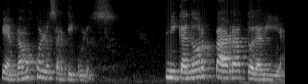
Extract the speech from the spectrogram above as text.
Bien, vamos con los artículos. Nicanor Parra todavía.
